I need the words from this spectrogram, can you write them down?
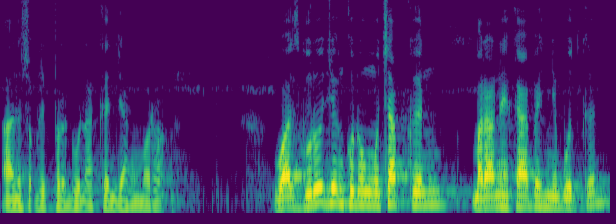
eh, anu sok dipergunakan jang moro. Was guru jeung kudu ngucapkan maraneh kabeh nyebutkan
